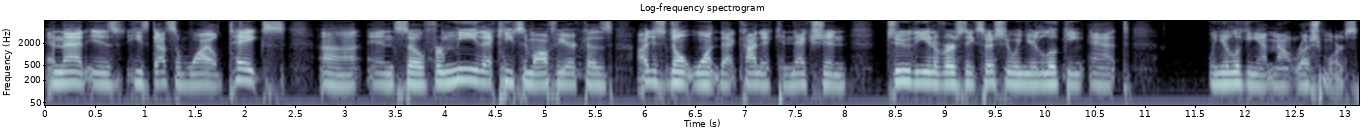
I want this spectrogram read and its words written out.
and that is he's got some wild takes. Uh, and so for me, that keeps him off here because I just don't want that kind of connection to the university, especially when you're looking at when you're looking at Mount Rushmores.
